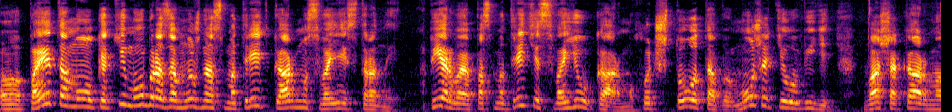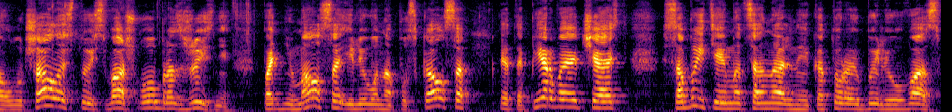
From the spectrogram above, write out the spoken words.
Э, поэтому каким образом нужно смотреть карму своей страны? Первое, посмотрите свою карму. Хоть что-то вы можете увидеть. Ваша карма улучшалась, то есть ваш образ жизни поднимался или он опускался. Это первая часть. События эмоциональные, которые были у вас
